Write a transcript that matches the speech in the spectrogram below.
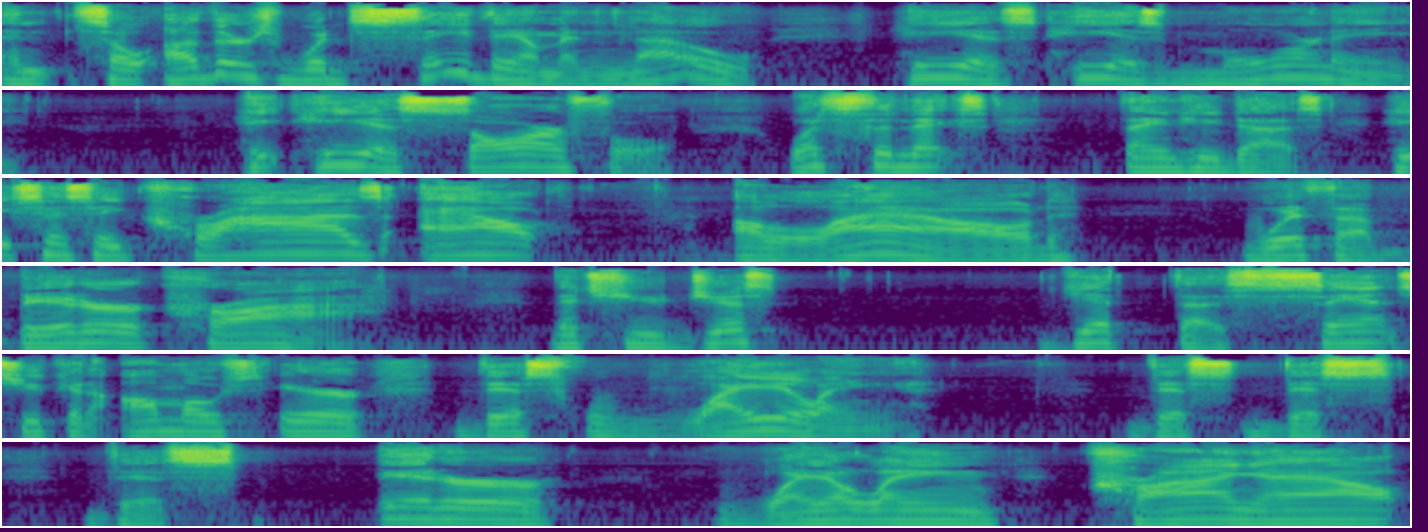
and so others would see them and know he is, he is mourning. He, he is sorrowful. What's the next thing he does? He says he cries out aloud with a bitter cry that you just get the sense you can almost hear this wailing, this, this, this bitter wailing, crying out.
